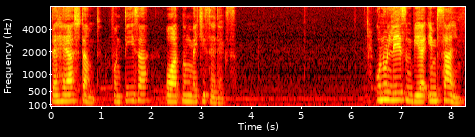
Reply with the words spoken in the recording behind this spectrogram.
der Herr stammt von dieser Ordnung Melchisedeks. Und nun lesen wir im Psalm.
